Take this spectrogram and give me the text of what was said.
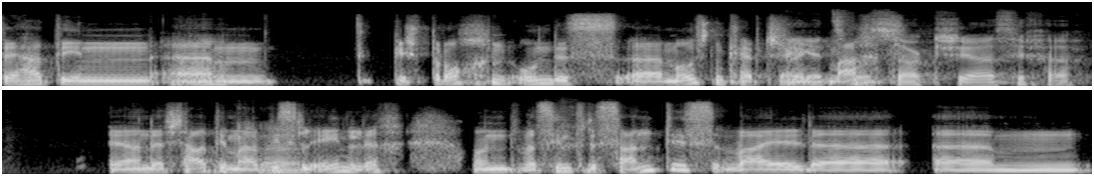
der hat ihn Ja. ähm, gesprochen und das äh, Motion Ja, Capturing jetzt, wo du gemacht. sagst, ja, sicher. Ja, und er schaut ihm ein Klar. bisschen ähnlich. Und was interessant ist, weil der ähm,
